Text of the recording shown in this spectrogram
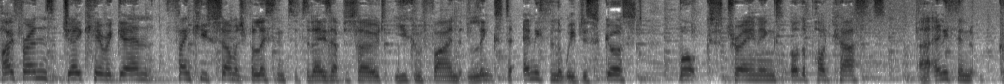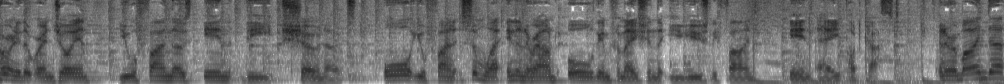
Hi, friends, Jake here again. Thank you so much for listening to today's episode. You can find links to anything that we've discussed books, trainings, other podcasts, uh, anything currently that we're enjoying. You will find those in the show notes, or you'll find it somewhere in and around all the information that you usually find in a podcast. And a reminder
